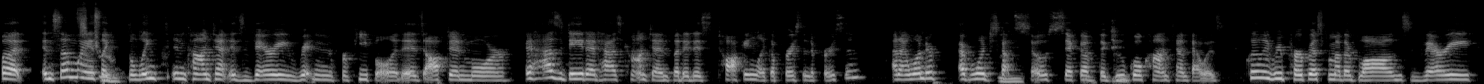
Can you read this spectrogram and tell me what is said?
But in some ways, like the LinkedIn content is very written for people. It is often more, it has data, it has content, but it is talking like a person to person. And I wonder if everyone just got mm-hmm. so sick of the Google content that was clearly repurposed from other blogs, very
